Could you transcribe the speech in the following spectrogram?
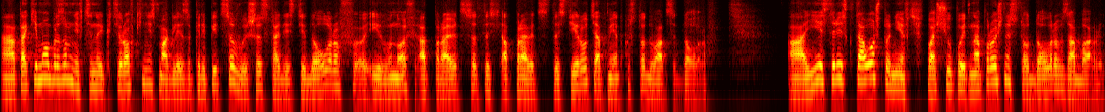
А, таким образом, нефтяные котировки не смогли закрепиться выше 110 долларов и вновь отправиться, отправиться тестировать отметку 120 долларов. А есть риск того, что нефть пощупает на прочность 100 долларов за баррель.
